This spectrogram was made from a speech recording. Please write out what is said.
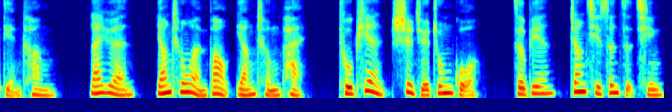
点 com。来源：羊城晚报羊城派。图片：视觉中国。责编：张琪、孙子清。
